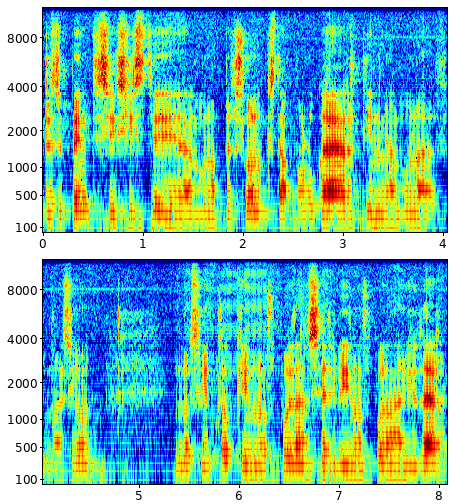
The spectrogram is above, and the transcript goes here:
de repente si existe alguna persona que está por lugar, tiene alguna afirmación, ¿no es cierto?, que nos puedan servir, nos puedan ayudar.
